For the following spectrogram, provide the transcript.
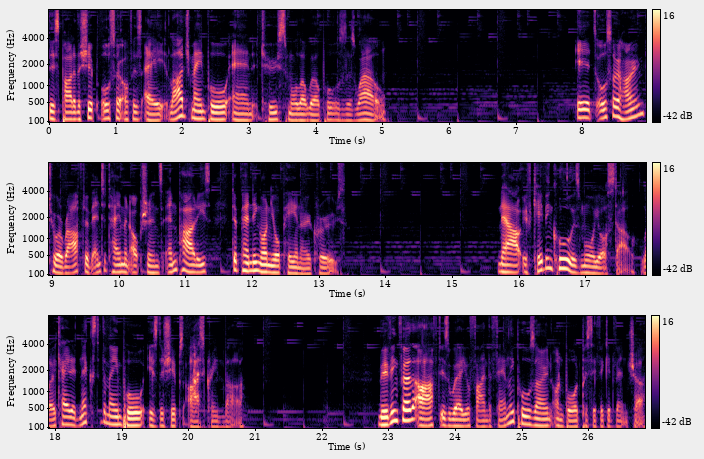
This part of the ship also offers a large main pool and two smaller whirlpools as well. It's also home to a raft of entertainment options and parties depending on your P&O cruise. Now, if keeping cool is more your style, located next to the main pool is the ship's ice cream bar. Moving further aft is where you'll find the family pool zone on board Pacific Adventure.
